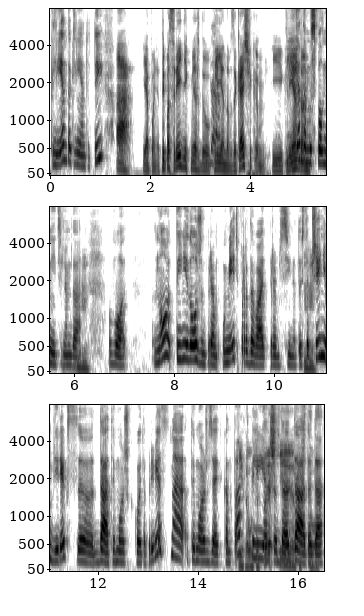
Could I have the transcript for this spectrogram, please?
Клиента к клиенту. Ты... А, я понял. Ты посредник между да. клиентом-заказчиком и клиентом... Клиентом-исполнителем, да. Mm-hmm. Вот но ты не должен прям уметь продавать прям сильно. То есть mm-hmm. общение в директ, да, ты можешь какое-то приветственное, ты можешь взять контакт клиента, да, да, да, да.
